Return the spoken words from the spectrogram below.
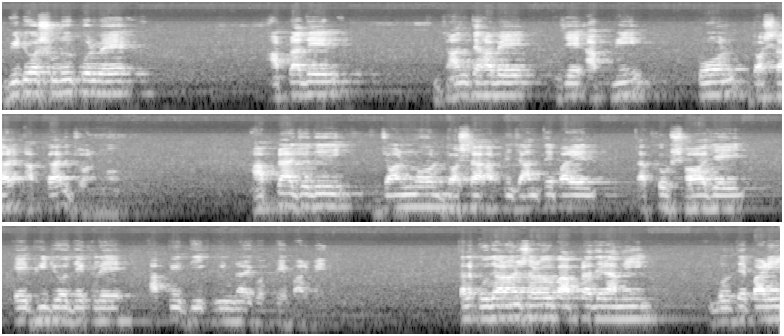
ভিডিও শুরু করবে আপনাদের জানতে হবে যে আপনি কোন দশার আপনার জন্ম। আপনার যদি জন্মর দশা আপনি জানতে পারেন তা খুব সহজেই এই ভিডিও দেখলে আপনি দিক নির্ণয় করতে পারবেন। তাহলে উদাহরণস্বরূপ আপনাদের আমি বলতে পারি,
